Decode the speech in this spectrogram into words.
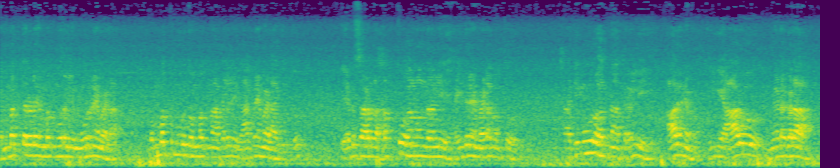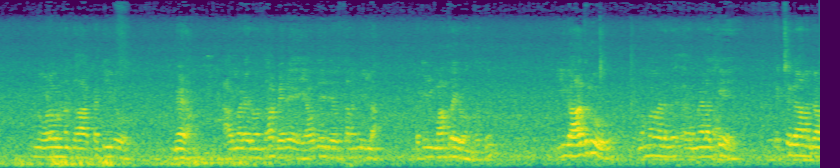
ಎಂಬತ್ತೆರಡು ಎಂಬತ್ತ್ಮೂರರಲ್ಲಿ ಮೂರನೇ ಮೇಳ ತೊಂಬತ್ತ್ಮೂರು ತೊಂಬತ್ನಾಲ್ಕರಲ್ಲಿ ನಾಲ್ಕನೇ ಮೇಳ ಆಗಿತ್ತು. ಎರಡು ಸಾವಿರದ ಹತ್ತು, ಹನ್ನೊಂದರಲ್ಲಿ ಐದನೇ ಮೇಳ ಮತ್ತು ಹದಿಮೂರು, ಹದಿನಾಲ್ಕರಲ್ಲಿ ಆರನೇ ಮೇಳ. ಹೀಗೆ ಆರು ಮೇಳಗಳ ಒಳಗೊಂಡಂತಹ ಕಟೀಲು ಮೇಳ. ಆರು ಮೇಳ ಇರುವಂತಹ ಬೇರೆ ಯಾವುದೇ ದೇವಸ್ಥಾನಗಳು ಇಲ್ಲ. ಕಟೀಲು ಮಾತ್ರ ಇರುವಂಥದ್ದು. ಈಗಾದರೂ ನಮ್ಮ ಮೇಳದ, ಮೇಳಕ್ಕೆ ಯಕ್ಷಗಾನಗಳ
